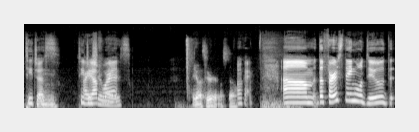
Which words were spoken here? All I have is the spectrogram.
Teach us. Mhm. Teach Are you us up your for it? Ways. you. Yeah, let's hear it. Let's go. Okay. Um, the first thing we'll do, th-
